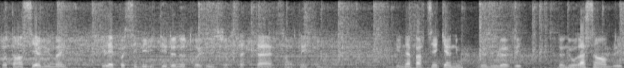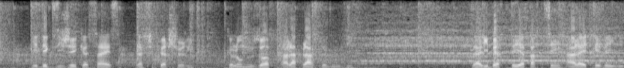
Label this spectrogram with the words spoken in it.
Potentiel humain et les possibilités de notre vie sur cette terre sont infinies. Il n'appartient qu'à nous de nous lever, de nous rassembler et d'exiger que cesse la supercherie que l'on nous offre à la place de nos vies. La liberté appartient à l'être éveillé,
